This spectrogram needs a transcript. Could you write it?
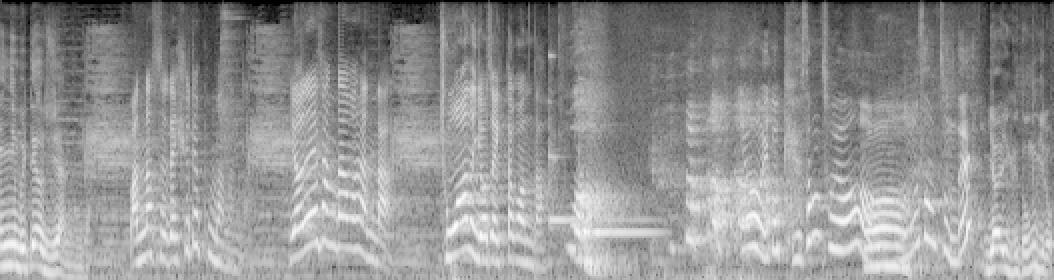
깻잎을 떼어주지 않는다. 만났을 때 휴대폰만 한다. 연애 상담을 한다. 좋아하는 여자 있다고 한다. 와. 야 이거 개상처야. 너무 상처인데? 야 이거 너무 길어.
